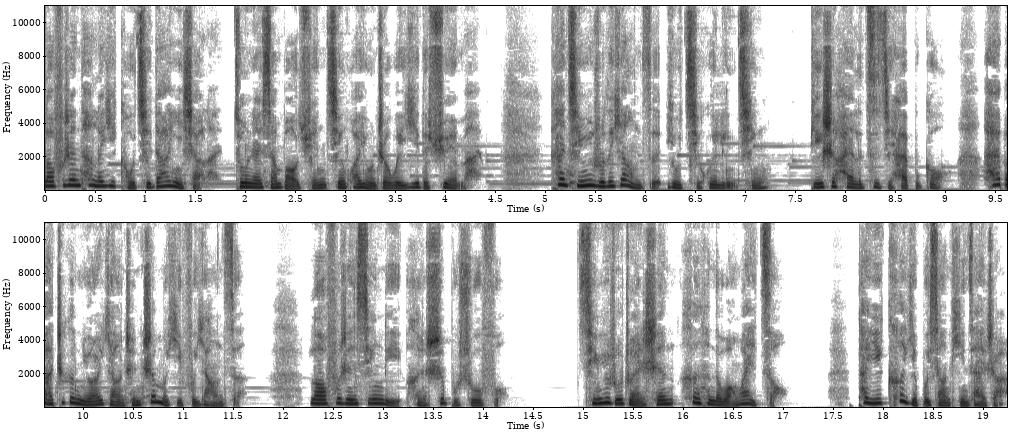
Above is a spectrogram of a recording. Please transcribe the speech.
老夫人叹了一口气，答应下来。纵然想保全秦怀勇这唯一的血脉，看秦玉茹的样子，又岂会领情？狄氏害了自己还不够，还把这个女儿养成这么一副样子，老夫人心里很是不舒服。秦玉茹转身，恨恨地往外走。她一刻也不想停在这儿，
